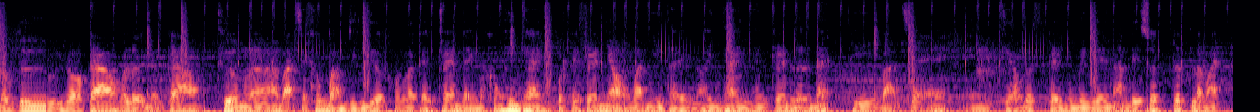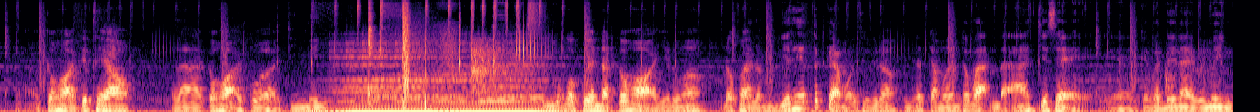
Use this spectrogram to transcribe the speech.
đầu tư rủi ro cao và lợi nhuận cao. Thường là bạn sẽ không bám dính được hoặc là cái trend đấy nó không hình thành. Một cái trend nhỏ bạn nhìn thấy nó hình thành thành trend lớn đấy thì bạn sẽ ừ, kéo được kênh của mình lên ăn đề xuất rất rất là mạnh. Ờ, câu hỏi tiếp theo là câu hỏi của chính mình. Mình cũng có quyền đặt câu hỏi chứ, đúng không? Đâu phải là mình biết hết tất cả mọi thứ đâu. Mình rất cảm ơn các bạn đã chia sẻ ờ, cái vấn đề này với mình.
